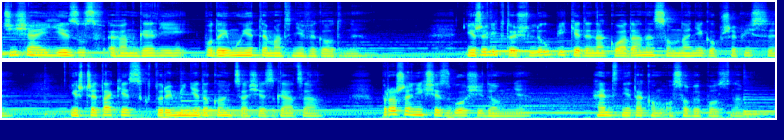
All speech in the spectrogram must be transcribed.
Dzisiaj Jezus w Ewangelii podejmuje temat niewygodny. Jeżeli ktoś lubi, kiedy nakładane są na niego przepisy, jeszcze takie, z którymi nie do końca się zgadza, proszę niech się zgłosi do mnie. Chętnie taką osobę poznam.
